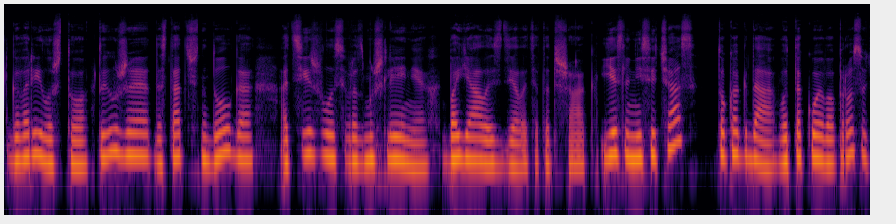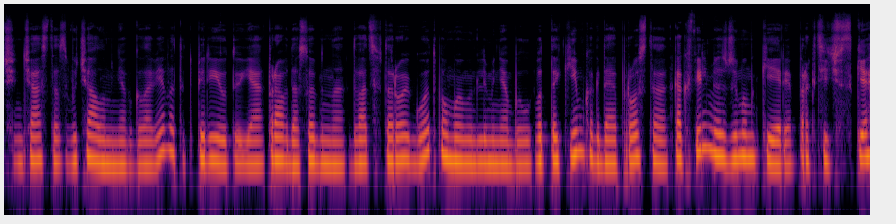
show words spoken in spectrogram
говорила, что ты уже достаточно долго отсиживалась в размышлениях, боялась сделать этот шаг. Если не сейчас, то когда? Вот такой вопрос очень часто звучал у меня в голове в этот период, и я, правда, особенно 22 год, по-моему, для меня был вот таким, когда я просто, как в фильме с Джимом Керри практически.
